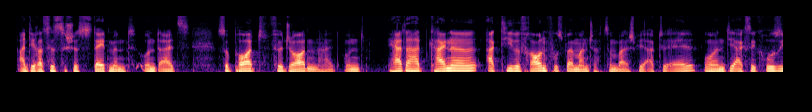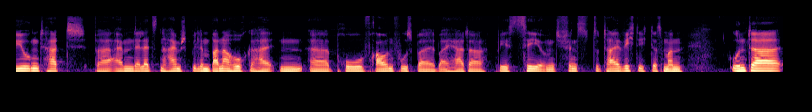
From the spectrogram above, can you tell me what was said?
antirassistisches Statement und als Support für Jordan halt. Und Hertha hat keine aktive Frauenfußballmannschaft zum Beispiel aktuell. Und die Axel Kruse Jugend hat bei einem der letzten Heimspiele im Banner hochgehalten äh, pro Frauenfußball bei Hertha BSC. Und ich finde es total wichtig, dass man unter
